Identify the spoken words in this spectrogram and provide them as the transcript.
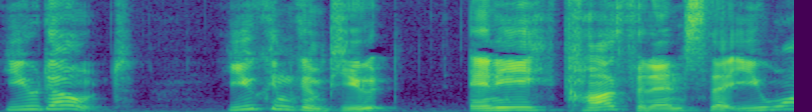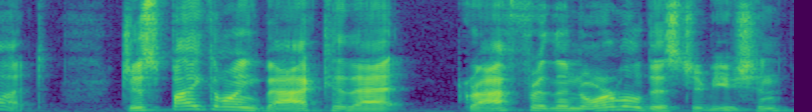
you don't. You can compute any confidence that you want just by going back to that graph for the normal distribution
